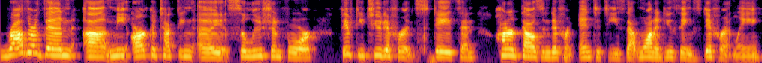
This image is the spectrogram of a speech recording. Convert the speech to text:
rather than uh, me architecting a solution for 52 different states and 100,000 different entities that want to do things differently,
